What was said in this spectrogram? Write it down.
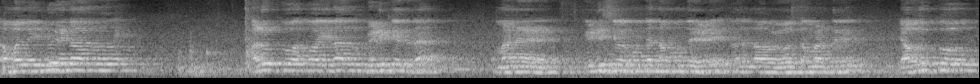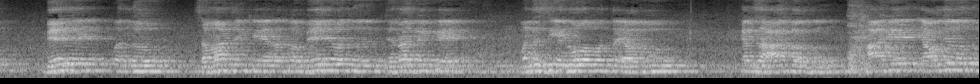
ನಮ್ಮಲ್ಲಿ ಇನ್ನೂ ಏನಾದರೂ ಅಳುಕು ಅಥವಾ ಏನಾದರೂ ಬೇಡಿಕೆ ಇದ್ರೆ ಮಾನ್ಯ ಇ ಡಿ ಸಿ ಅವ್ರ ಮುಂದೆ, ನಮ್ಮ ಮುಂದೆ ಹೇಳಿ, ಅದನ್ನು ನಾವು ವ್ಯವಸ್ಥೆ ಮಾಡ್ತೇವೆ. ಯಾವುದಕ್ಕೂ ಬೇರೆ ಒಂದು ಸಮಾಜಕ್ಕೆ ಅಥವಾ ಬೇರೆ ಒಂದು ಜನಾಂಗಕ್ಕೆ ಮನಸ್ಸಿಗೆ ನೋವಂತ ಯಾವುದೂ ಕೆಲಸ ಆಗಬಾರ್ದು. ಹಾಗೆ ಯಾವುದೇ ಒಂದು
